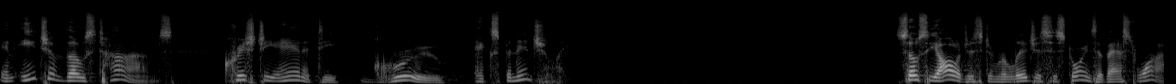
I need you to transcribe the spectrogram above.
In each of those times, Christianity grew exponentially. Sociologists and religious historians have asked why.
